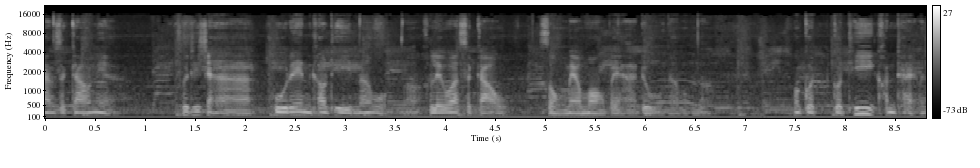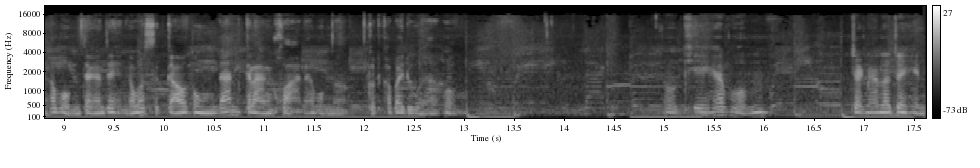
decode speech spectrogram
การสเกลเนี่ยเพื่อที่จะหาผู้เล่นเข้าทีมนะครับผมเนาะเขาเรียกว่าสเกลส่งแมวมองไปหาดูนะครับผมเนาะมากดกดที่ Contact นะครับผมจากนั้นจะเห็นคำว่าสเกลตรงด้านกลางขวานะครับผมเนาะกดเข้าไปดูนะครับผม โอเคครับผม จากนั้นเราจะเห็น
